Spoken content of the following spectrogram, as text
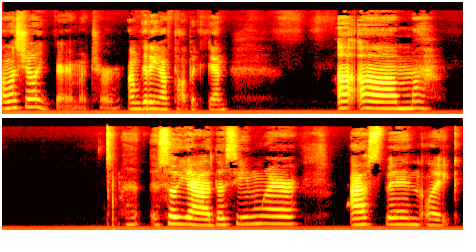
Unless you're like very mature. I'm getting off topic again. Uh, um, so yeah, the scene where Aspen like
